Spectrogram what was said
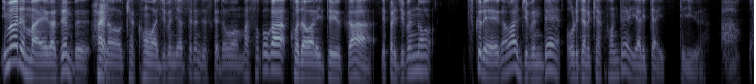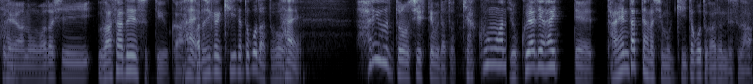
今までのまあ映画全部、はい。あの脚本は自分でやってるんですけども、まあ、そこがこだわりというかやっぱり自分の作る映画は自分でオリジナル脚本でやりたいっていう、あこれ、あの私噂ベースっていうか、はい。私が聞いたとこだと、はい、ハリウッドのシステムだと脚本は横やり入って大変だって話も聞いたことがあるんですが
